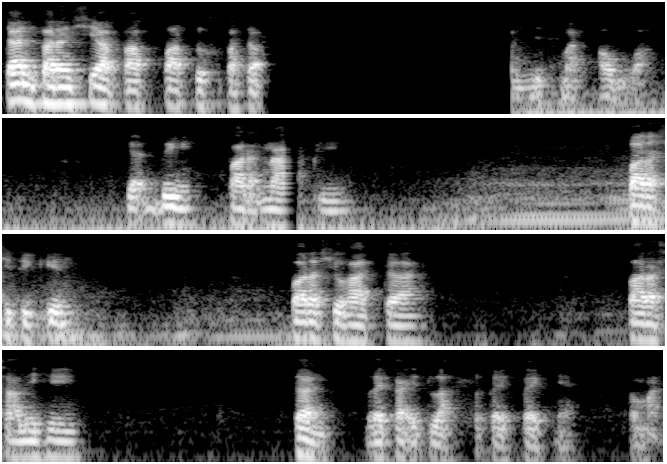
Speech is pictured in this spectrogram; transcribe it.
Dan barang siapa patuh kepada nikmat Allah, yakni para nabi, para sidikin, para syuhada, para salihi, dan mereka itulah sebaik-baiknya teman.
